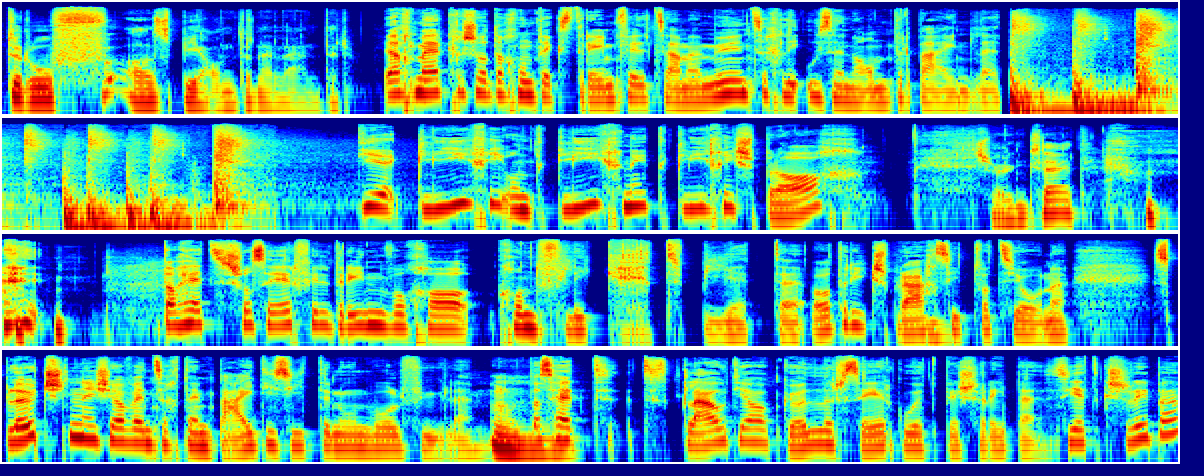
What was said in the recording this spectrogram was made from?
drauf als bei anderen Ländern. Ja, ich merke schon, da kommt extrem viel zusammen. Wir müssen sich ein bisschen auseinanderbeineln. Die gleiche und gleich nicht gleiche Sprache. Schön gesagt. da hat es schon sehr viel drin, wo Konflikt bieten kann, oder in Gesprächssituationen. Das Blödste ist ja, wenn sich dann beide Seiten unwohl fühlen. Mhm. Das hat Claudia Göller sehr gut beschrieben. Sie hat geschrieben,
